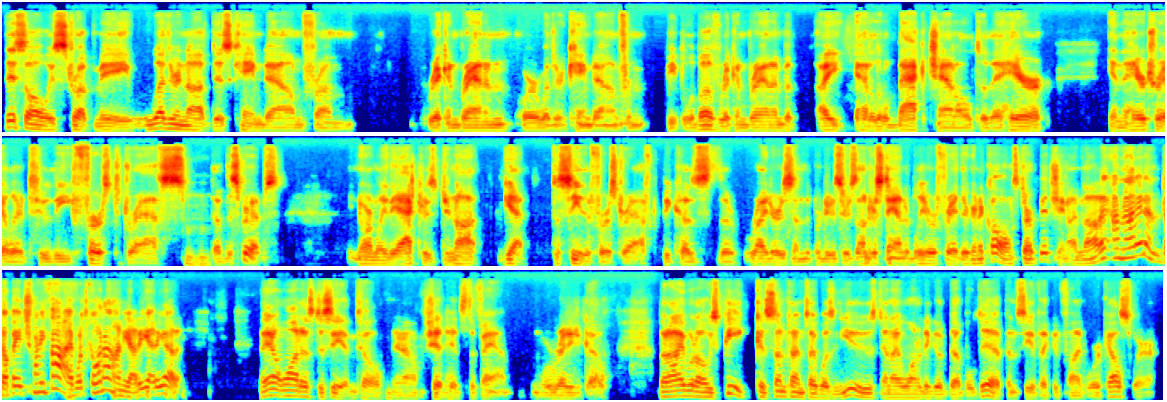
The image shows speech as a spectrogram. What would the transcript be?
this always struck me whether or not this came down from Rick and Brannon or whether it came down from people above Rick and Brannon, but I had a little back channel to the hair in the hair trailer to the first drafts Mhm. of the scripts. Normally the actors do not get to see the first draft because the writers and the producers understandably are afraid they're going to call and start bitching. I'm not I'm not in it until page 25. What's going on? Yada yada yada. They don't want us to see it until, you know, shit hits the fan and we're ready to go. But I would always peek because sometimes I wasn't used and I wanted to go double dip and see if I could find work elsewhere.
